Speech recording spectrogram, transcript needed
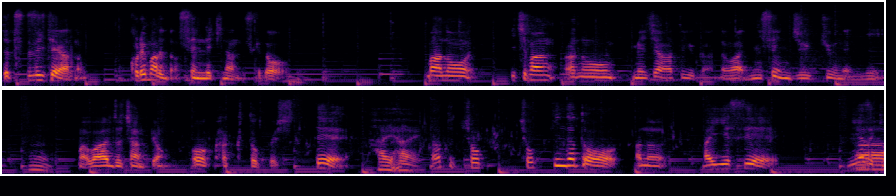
じゃあ続いてはあの、これまでの戦歴なんですけど、まあ、あの一番あのメジャーというかのは2019年に、うん。まあ、ワールドチャンピオンを獲得して、はいはい。あと直直近だとあの ISA 宮崎で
